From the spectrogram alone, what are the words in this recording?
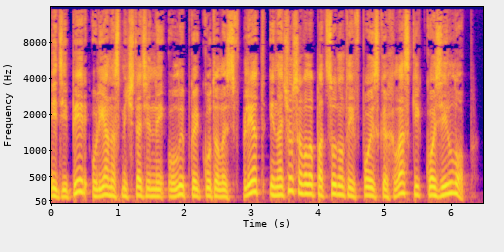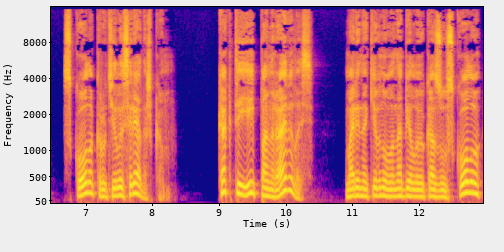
И теперь Ульяна с мечтательной улыбкой куталась в плед и начесывала подсунутый в поисках ласки козий лоб. Скола крутилась рядышком. «Как ты ей понравилась?» Марина кивнула на белую козу Сколу,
